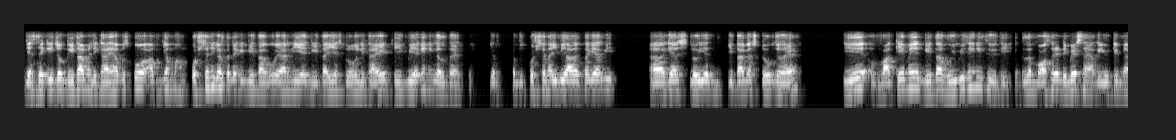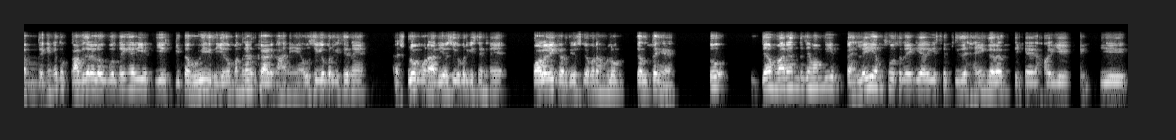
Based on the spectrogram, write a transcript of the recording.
जैसे कि जो गीता में लिखा है, अब उसको, अब जब हम क्वेश्चन ही करते रहेंगे गीता को, यार कि ये गीता ये श्लोक लिखा है ठीक भी है कि नहीं गलत है? जब, कभी क्वेश्चन आई भी आ सकता है यार कि क्या श्लोक ये गीता का श्लोक जो है ये वाकई में गीता हुई भी थी नहीं हुई थी? मतलब बहुत सारे डिबेट्स हैं अगर यूट्यूब में, आप देखेंगे तो काफ़ी सारे लोग बोलते हैं यार ये ये गीता हुई थी, ये तो पंद्रह कार्ड कहानी है, उसी के ऊपर किसी ने श्लोक बना दिया, उसी के ऊपर किसी ने फॉलोइंग कर दी उसके ऊपर हम लोग चलते हैं। तो जब हमारे अंदर, जब हम ये पहले ही हम सोच रहे हैं कि यार ये सब चीज़ें हैं ही गलत, ठीक है, और ये ये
